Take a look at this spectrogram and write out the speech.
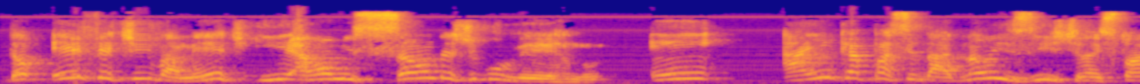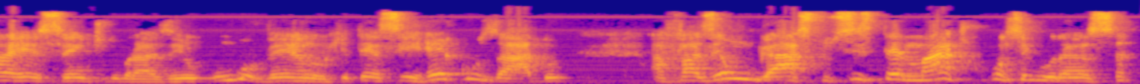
Então, efetivamente, e a omissão deste governo em a incapacidade, não existe na história recente do Brasil um governo que tenha se recusado a fazer um gasto sistemático com segurança,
